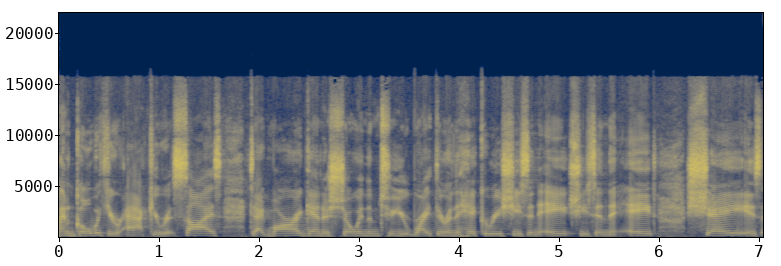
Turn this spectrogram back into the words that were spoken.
and go with your accurate size. Dagmar, again, is showing them to you right there in the hickory. She's an eight, she's in the eight. Shay is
